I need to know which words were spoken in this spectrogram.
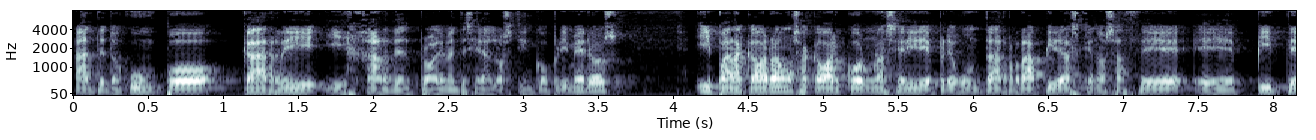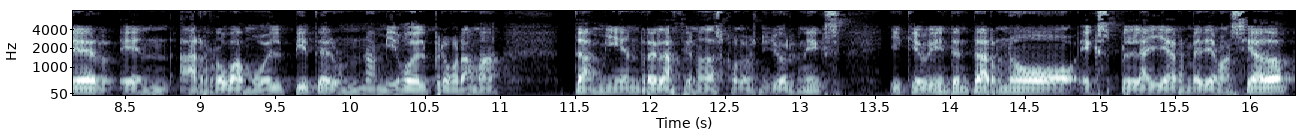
Antetokounmpo, Curry y Harden probablemente serían los cinco primeros. Y para acabar vamos a acabar con una serie de preguntas rápidas que nos hace Peter en arroba Peter, un amigo del programa, también relacionadas con los New York Knicks y que voy a intentar no explayarme demasiado.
